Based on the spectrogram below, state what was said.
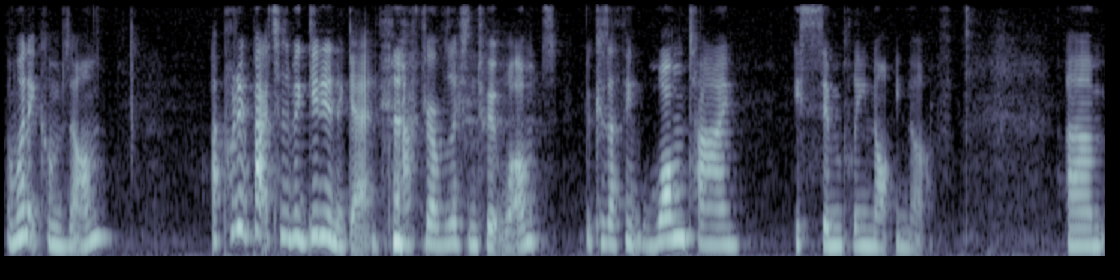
And when it comes on, I put it back to the beginning again after I've listened to it once because I think one time is simply not enough. Um,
